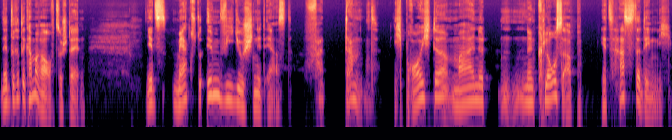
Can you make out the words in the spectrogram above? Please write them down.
eine dritte Kamera aufzustellen. Jetzt merkst du im Videoschnitt erst, verdammt, ich bräuchte mal einen eine Close-up. Jetzt hast du den nicht.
